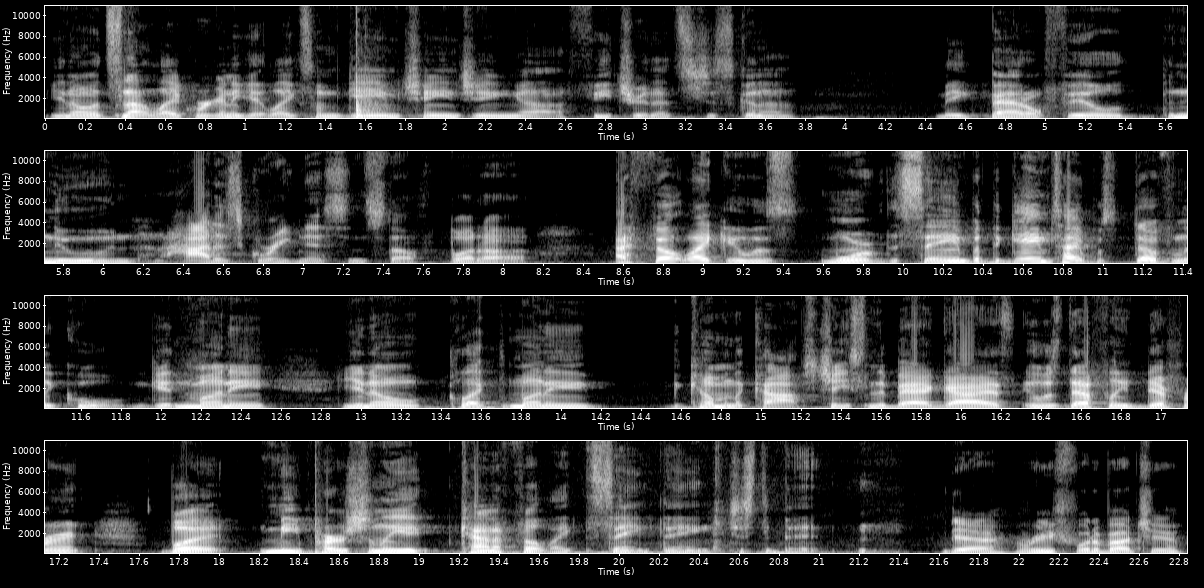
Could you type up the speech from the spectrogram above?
You know, it's not like we're gonna get like some game changing uh, feature that's just gonna make Battlefield the new and hottest greatness and stuff. But uh, I felt like it was more of the same. But the game type was definitely cool. Getting money, you know, collect money, becoming the cops, chasing the bad guys. It was definitely different. But me personally, it kind of felt like the same thing, just a bit. Yeah, Reef. What about you?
